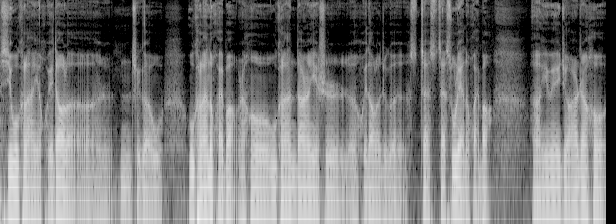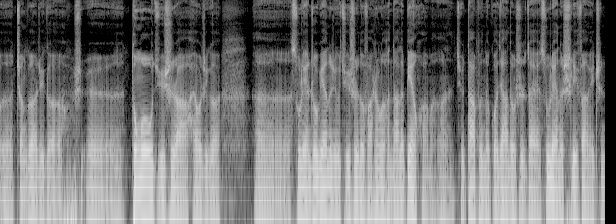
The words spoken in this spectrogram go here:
西乌克兰也回到了，嗯，这个乌。乌克兰的怀抱，然后乌克兰当然也是呃回到了这个在在苏联的怀抱，啊，因为这二战后呃整个这个是呃东欧局势啊，还有这个呃苏联周边的这个局势都发生了很大的变化嘛，啊，就大部分的国家都是在苏联的势力范围之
